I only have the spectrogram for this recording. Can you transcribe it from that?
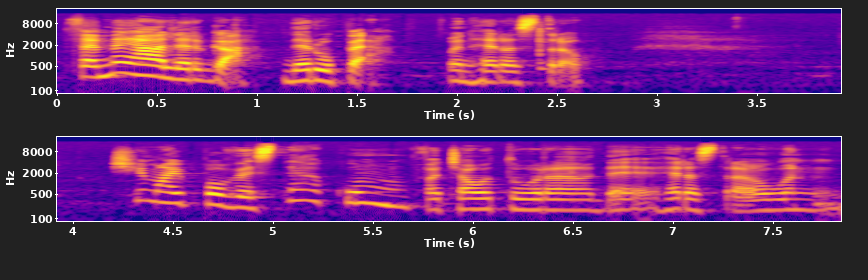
femeia alerga, derupea în herăstrău. Și mai povestea cum făcea o tură de herăstrău în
